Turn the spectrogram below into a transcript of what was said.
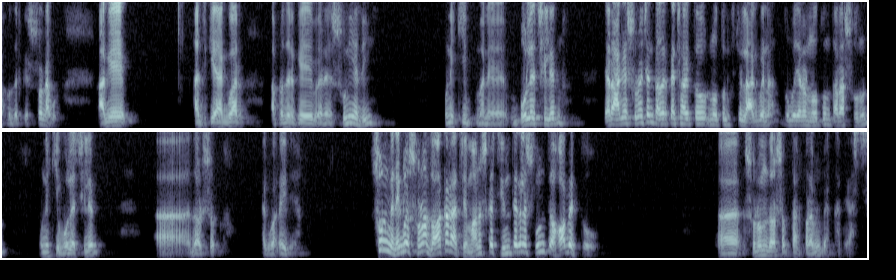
আপনাদেরকে শোনাবো। আগে, আজকে একবার আপনাদেরকে মানে শুনিয়ে দিই। উনি কি মানে বলেছিলেন যারা আগে শুনেছেন তাদের কাছে হয়তো নতুন কিছু লাগবে না তবে যারা নতুন তারা শুনুন উনি কি বলেছিলেন আহ, দর্শক একবার এই যে শুনবেন এগুলো শোনা দরকার আছে মানুষকে চিনতে গেলে শুনতে হবে তো আহ, শুনুন দর্শক তারপর আমি ব্যাখ্যাতে আসছি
